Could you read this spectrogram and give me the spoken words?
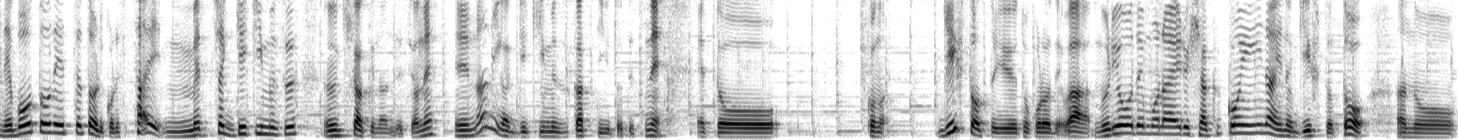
で、冒頭で言った通り、これ、最、めっちゃ激ムズ、うん、企画なんですよね。えー何が激ムズかっていうとですね、えっと、この、ギフトというところでは、無料でもらえる100コイン以内のギフトと、あの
